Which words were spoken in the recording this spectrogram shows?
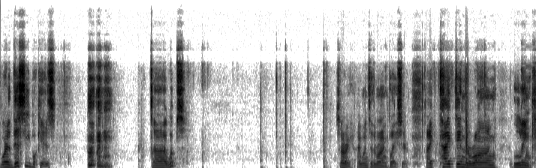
where this ebook is uh whoops. Sorry I went to the wrong place here. I typed in the wrong link.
